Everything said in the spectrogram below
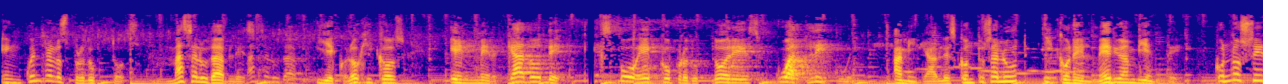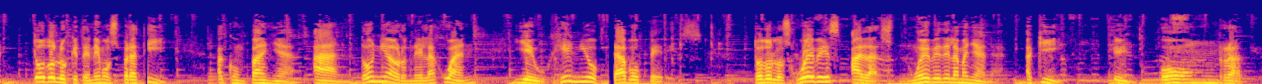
Encuentra los productos más saludables, y ecológicos en Mercado de Expo Eco Productores Cuatlicue, amigables con tu salud y con el medio ambiente. Conoce todo lo que tenemos para ti. Acompaña a Antonia Ornella Juan y Eugenio Bravo Pérez. Todos los jueves a las 9 de la mañana, aquí en On Radio.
